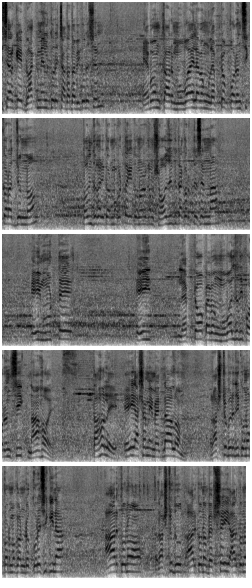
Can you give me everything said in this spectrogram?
ইসারকে ব্ল্যাকমেল করে চাঁদা দাবি করেছেন এবং তার মোবাইল এবং ল্যাপটপ ফরেন্সিক করার জন্য তদন্তকারী কর্মকর্তাকে কোনো রকম সহযোগিতা করতেছেন না। এই মুহূর্তে এই ল্যাপটপ এবং মোবাইল যদি ফরেন্সিক না হয়, তাহলে এই আসামি মেঘনা আলম রাষ্ট্রবিরোধী কোনো কর্মকাণ্ড করেছে কি না? আর কোনো রাষ্ট্রদূত, আর কোনো ব্যবসায়ী, আর কোনো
